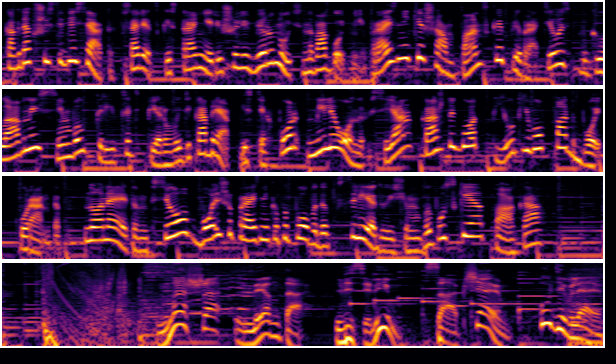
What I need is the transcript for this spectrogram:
Когда в 60-х в советской стране решили вернуть новогодние праздники, шампанское превратилось в главный символ 31 декабря. И с тех пор миллионы россиян каждый год пьют его под бой курантов. Ну а на этом все. Больше праздников и поводов в следующем выпуске. Пока! Наша лента. Веселим, сообщаем, удивляем.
